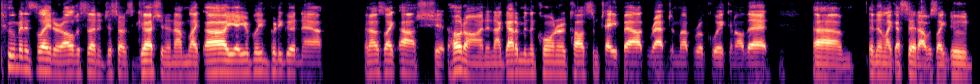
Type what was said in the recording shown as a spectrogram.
two minutes later. All of a sudden, it just starts gushing, and I'm like, "Oh yeah, you're bleeding pretty good now." And I was like, "Oh shit, hold on." And I got him in the corner, called some tape out, wrapped him up real quick, and all that. Um, and then, like I said, I was like, "Dude,"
